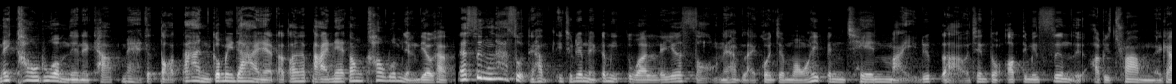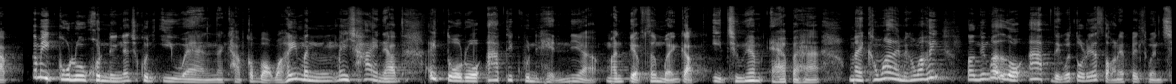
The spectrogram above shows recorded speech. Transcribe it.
ไม่เข้าร่วมเนี่ยนะครับแหมจะต่อต้านก็ไม่ได้อะต่อต้านก็ตายแน่ต้องเข้าร่วมอย่างเดียวครับและซึ่งล่าสุดนะครับ Ethereum เนี่ยก็มีตัว layer สองนะครับหลายคนจะมองให้เป็น chain ใหม่หรือเปล่า เช่นตัว Optimism หรือ Arbitrum นะครับ ก็มีกูรูคนหนึ่งนะชื่อคุณ Evan นะครับก็บอกว่าเฮ้ยมันไม่ใช่นะครับไอตัว rollup ที่คุณเห็นเนี่ยมันเปรียบเสมือนกับ Ethereum App อะฮะหมายความว่าอะไรหมายความว่าเฮ้ยตอนนี้ว่า rollup หรือว่าตัว layer สองเนี่ยเป็นเหมือน chain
